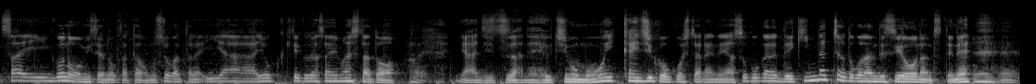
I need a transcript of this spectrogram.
最後のお店の方面白かったら「いやーよく来てくださいました」と。はい「いや実はねうちももう一回事故起こしたらねあそこから出禁になっちゃうとこなんですよ」なんつってね。ええ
